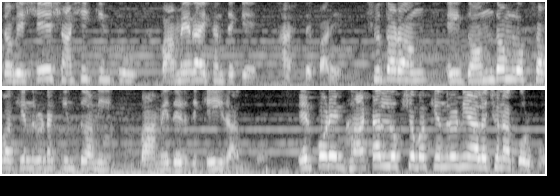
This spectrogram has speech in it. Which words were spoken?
তবে শেষ হাসি কিন্তু বামেরা এখান থেকে হাসতে পারে। সুতরাং এই দমদম লোকসভা কেন্দ্রটা কিন্তু আমি বামেদের দিকেই রাখব। এরপরে ঘাটাল লোকসভা কেন্দ্র নিয়ে আলোচনা করব।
